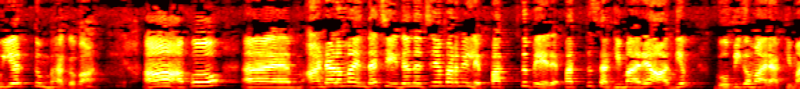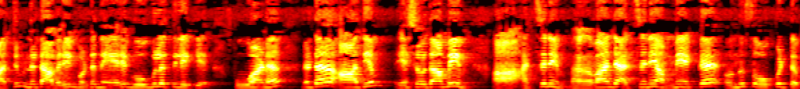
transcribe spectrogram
ഉയർത്തും ഭഗവാൻ. ആ അപ്പോ ആണ്ടാളമ്മ എന്താ ചെയ്തെന്ന് വെച്ചാൽ ഞാൻ പറഞ്ഞില്ലേ പത്ത് പേര് പത്ത് സഖിമാരെ ആദ്യം ഗോപികമാരാക്കി മാറ്റും. എന്നിട്ട് അവരെയും കൊണ്ട് നേരെ ഗോകുലത്തിലേക്ക് പോവാണ്. എന്നിട്ട് ആദ്യം യശോദാമ്മയും ആ അച്ഛനെയും ഭഗവാന്റെ അച്ഛനെയും അമ്മയൊക്കെ ഒന്ന് സോപ്പിട്ടും.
